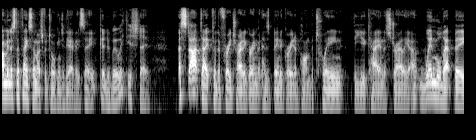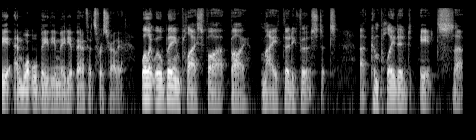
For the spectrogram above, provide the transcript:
Prime Minister, thanks so much for talking to the ABC. Good to be with you, Steve. A start date for the free trade agreement has been agreed upon between the UK and Australia. When will that be and what will be the immediate benefits for Australia? Well, it will be in place by, by May 31st. It's uh, completed its uh,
